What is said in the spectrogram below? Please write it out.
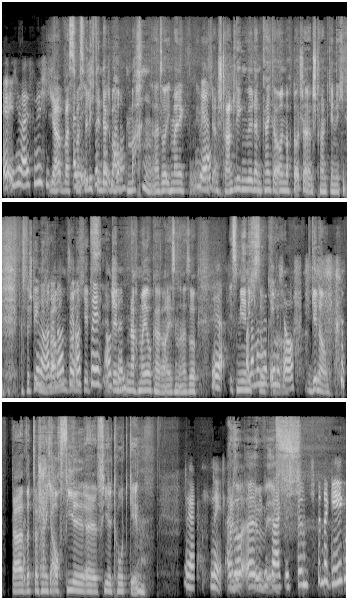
Äh, ich weiß nicht. Ich, ja, was, also was will ich, ich denn da überhaupt machen? Also ich meine, wenn ja. ich an den Strand liegen will, dann kann ich da auch nach Deutschland an den Strand gehen. Ich, das verstehe ich genau, nicht. Warum Nordsee, soll ich jetzt denn nach Mallorca reisen? Also ja. ist mir nicht so hört klar. Eh nicht auf. Genau. Da wird wahrscheinlich auch viel, äh, viel tot gehen. Ja, nee, also, also äh, wie äh, gesagt, ich bin, ich bin dagegen,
